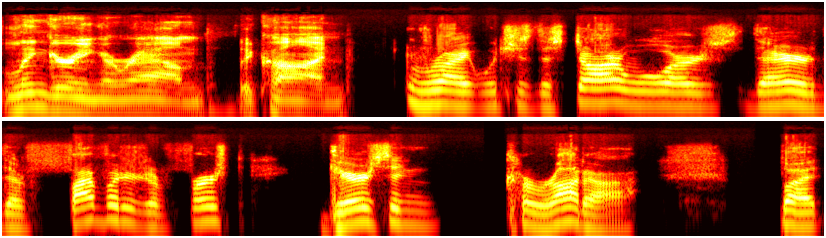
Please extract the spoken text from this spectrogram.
lingering around the con. right which is the star wars they're the 501st garrison Carida but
